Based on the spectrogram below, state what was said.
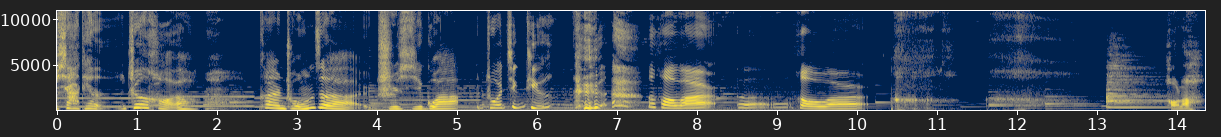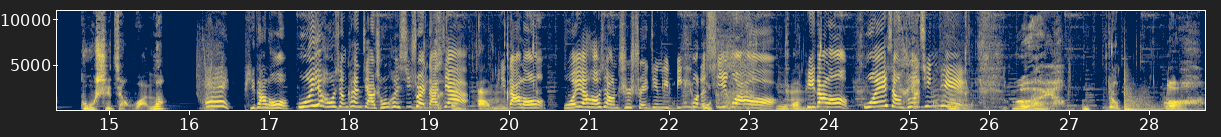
夏天真好啊！看虫子，吃西瓜，捉蜻蜓，好玩儿，好玩儿。好了，故事讲完了。皮大龙，我也好想看甲虫和蟋蟀打架。皮大龙，我也好想吃水晶里冰过的西瓜哦。皮大龙，我也想捉蜻蜓。哎呀，啊，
